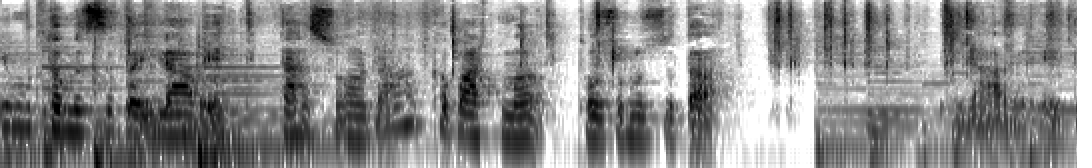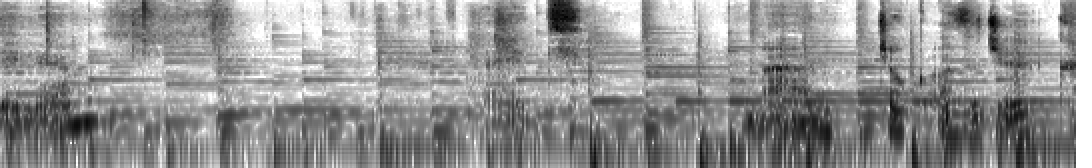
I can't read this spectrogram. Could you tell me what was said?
Yumurtamızı da ilave ettikten sonra kabartma tozumuzu da ilave edelim. Evet. Hemen çok azıcık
